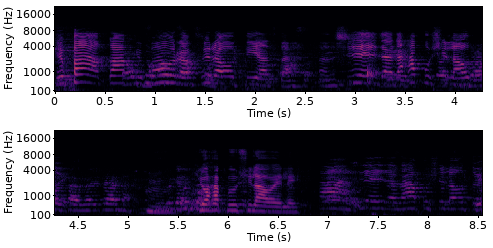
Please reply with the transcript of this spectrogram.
हे पा काकी भावरा फिरवती आता. आणि श्रेय दादा हापुशी लावतोय. लावायलाय. हा श्रेय दादा हापुशी लावतोय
